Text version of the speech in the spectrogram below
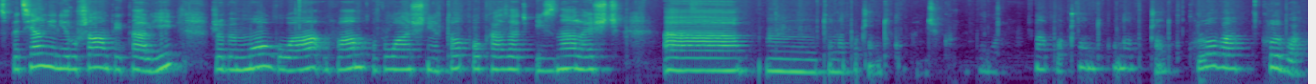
Specjalnie nie ruszałam tej talii, żeby mogła Wam właśnie to pokazać i znaleźć e, mm, tu na początku będzie król buław. Na początku, na początku królowa, król buław.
